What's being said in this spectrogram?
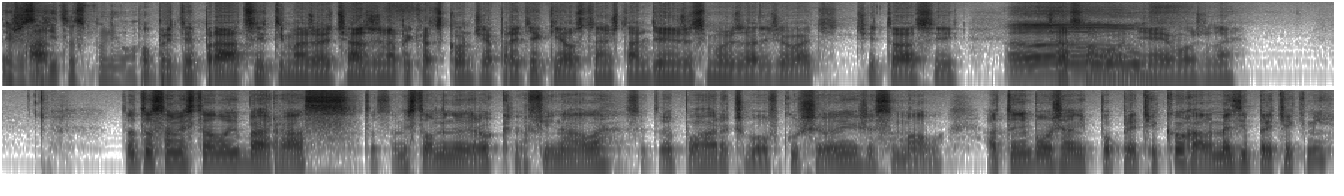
Takže sa A- ti to splnilo. Popri tej práci ty máš aj čas, že napríklad skončia preteky a ostaneš tam deň, že si môžeš zaližovať? Či to asi časovo Ehm, nie je možné? Toto sa mi stalo iba raz, to sa mi stalo minulý rok na finále Svetového pohára, čo bolo v Kurševeli, že som mal, ale to nebolo že ani po pretekoch, ale medzi pretekmi.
